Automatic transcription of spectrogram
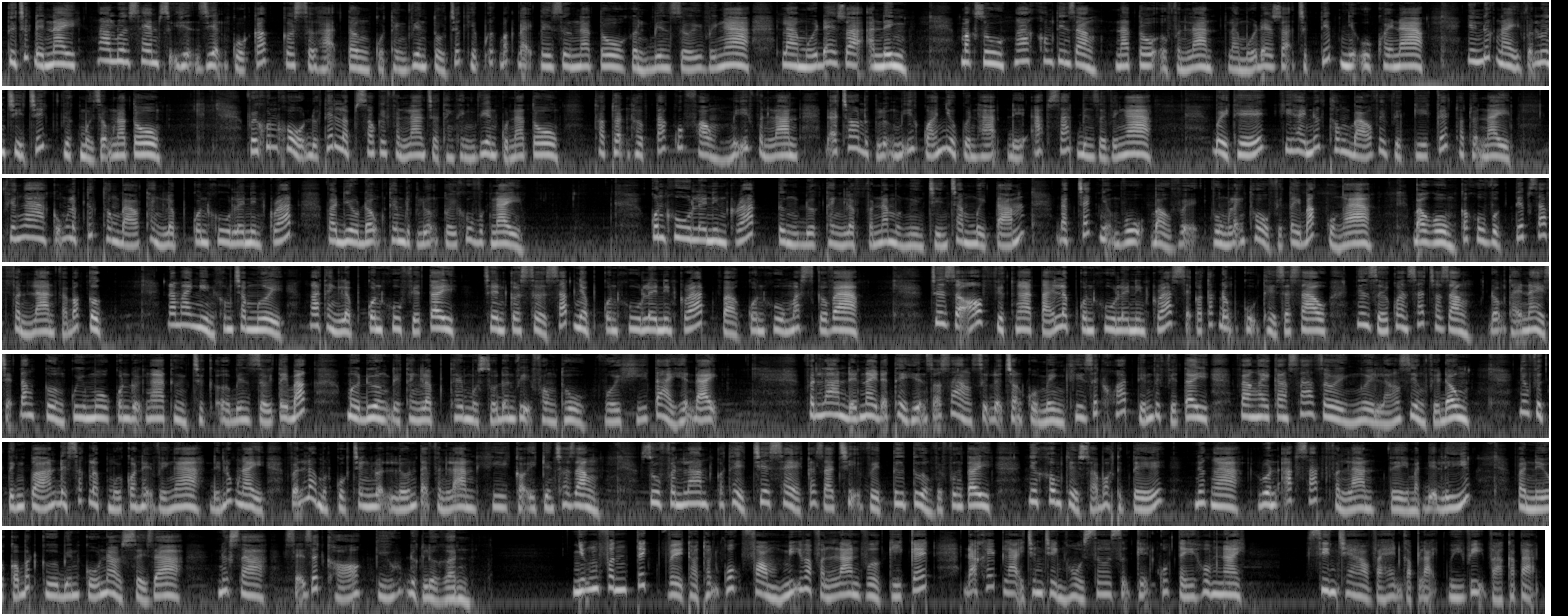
Từ trước đến nay, Nga luôn xem sự hiện diện của các cơ sở hạ tầng của thành viên Tổ chức Hiệp ước Bắc Đại Tây Dương NATO gần biên giới với Nga là mối đe dọa an ninh. Mặc dù Nga không tin rằng NATO ở Phần Lan là mối đe dọa trực tiếp như Ukraine, nhưng nước này vẫn luôn chỉ trích việc mở rộng NATO. Với khuôn khổ được thiết lập sau khi Phần Lan trở thành thành viên của NATO, thỏa thuận hợp tác quốc phòng Mỹ-Phần Lan đã cho lực lượng Mỹ quá nhiều quyền hạn để áp sát biên giới với Nga. Bởi thế, khi hai nước thông báo về việc ký kết thỏa thuận này, phía Nga cũng lập tức thông báo thành lập quân khu Leningrad và điều động thêm lực lượng tới khu vực này. Quân khu Leningrad từng được thành lập vào năm 1918, đặc trách nhiệm vụ bảo vệ vùng lãnh thổ phía Tây Bắc của Nga, bao gồm các khu vực tiếp giáp Phần Lan và Bắc Cực. Năm 2010, Nga thành lập quân khu phía Tây trên cơ sở sáp nhập quân khu Leningrad và quân khu Moscow. Chưa rõ việc Nga tái lập quân khu Leningrad sẽ có tác động cụ thể ra sao, nhưng giới quan sát cho rằng động thái này sẽ tăng cường quy mô quân đội Nga thường trực ở biên giới Tây Bắc, mở đường để thành lập thêm một số đơn vị phòng thủ với khí tải hiện đại. Phần Lan đến nay đã thể hiện rõ ràng sự lựa chọn của mình khi dứt khoát tiến về phía Tây và ngày càng xa rời người láng giềng phía Đông. Nhưng việc tính toán để xác lập mối quan hệ với Nga đến lúc này vẫn là một cuộc tranh luận lớn tại Phần Lan khi có ý kiến cho rằng dù Phần Lan có thể chia sẻ các giá trị về tư tưởng về phương Tây nhưng không thể xóa bỏ thực tế nước Nga luôn áp sát Phần Lan về mặt địa lý và nếu có bất cứ biến cố nào xảy ra, nước xa sẽ rất khó cứu được lửa gần. Những phân tích về thỏa thuận quốc phòng Mỹ và Phần Lan vừa ký kết đã khép lại chương trình hồ sơ sự kiện quốc tế hôm nay. Xin chào và hẹn gặp lại quý vị và các bạn.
